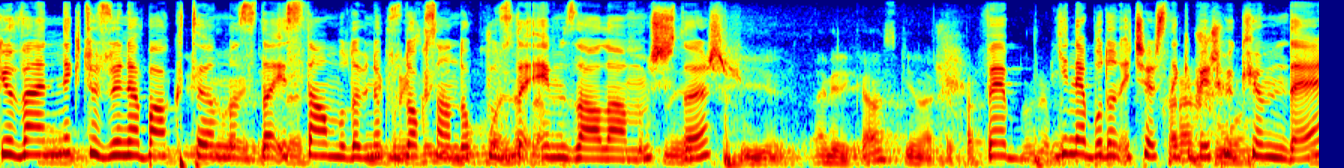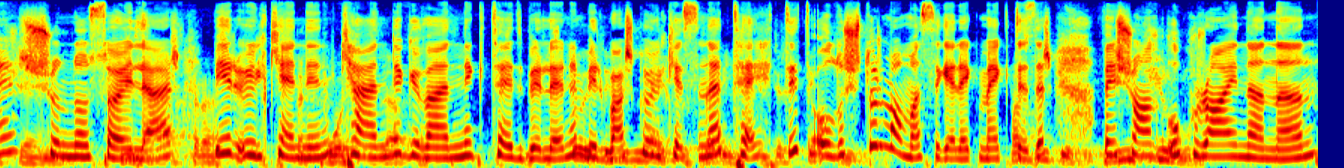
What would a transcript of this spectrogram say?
güvenlik tüzüğüne baktığımızda İstanbul'da 1999'da imzalanmıştır. Ve yine bunun içerisindeki bir hüküm de şunu söyler. Bir ülkenin kendi güvenlik tedbirlerinin bir başka ülkesine tehdit oluşturmaması gerekmektedir. Ve şu an Ukrayna'nın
